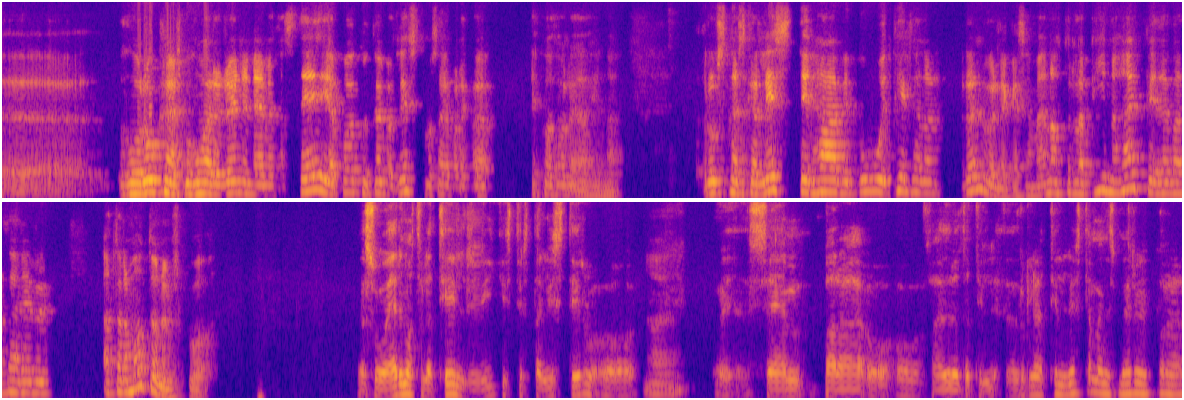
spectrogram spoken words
uh, hún var úkræðin sko, hún var í rauninni með þetta stegi að bókuð gangað listum og sagði bara eitthvað eitthvað þálega að hérna rúsneska listir hafi búið til þennan raunveruleika sem er náttúrulega pínu hæpið ef að það eru allar á mótunum sko. Svo er náttúrulega til ríkistyrta listir og, sem bara, og, og það eru þetta til, til listamenni sem eru bara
